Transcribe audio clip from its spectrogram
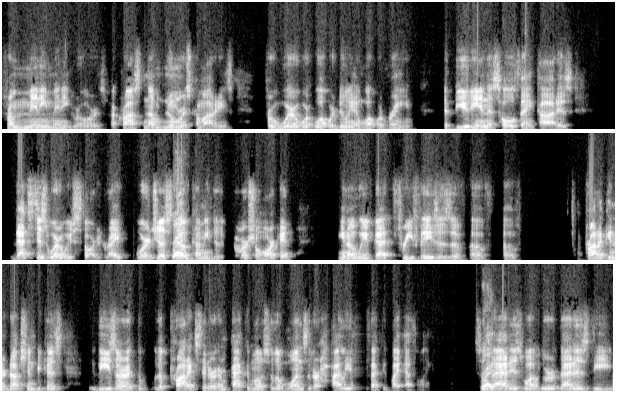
from many, many growers across num- numerous commodities for where we're, what we're doing and what we're bringing. The beauty in this whole thing, Todd, is that's just where we've started, right? We're just right. now coming to the commercial market. You know, we've got three phases of of, of product introduction because these are the, the, products that are impacted most are the ones that are highly affected by ethylene. So right. that is what we're that is the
